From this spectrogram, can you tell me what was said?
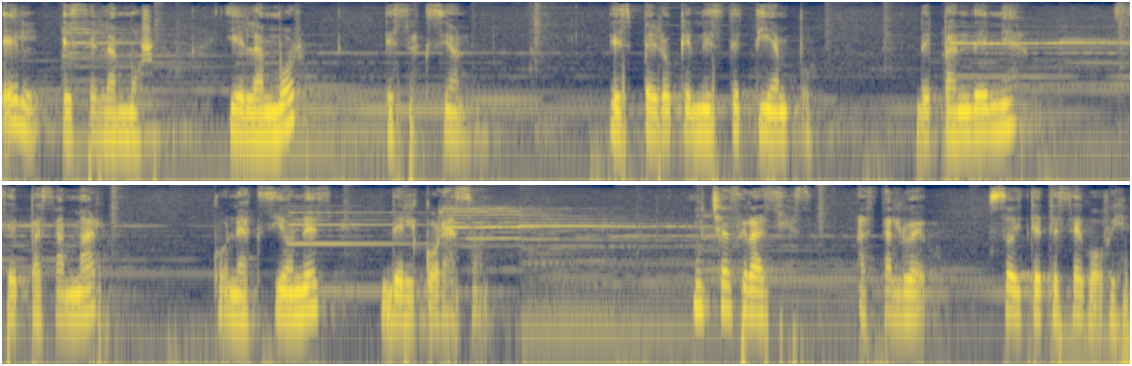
Él es el amor y el amor es acción. Espero que en este tiempo de pandemia sepas amar con acciones del corazón. Muchas gracias. Hasta luego. Soy Tete Segovia.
